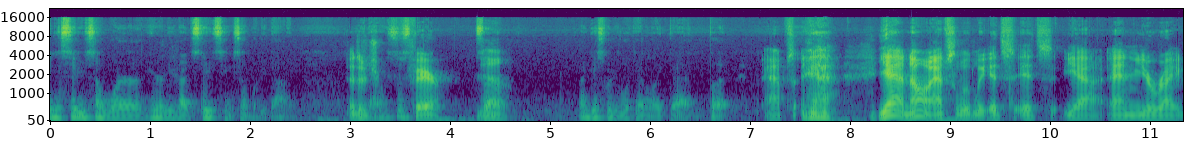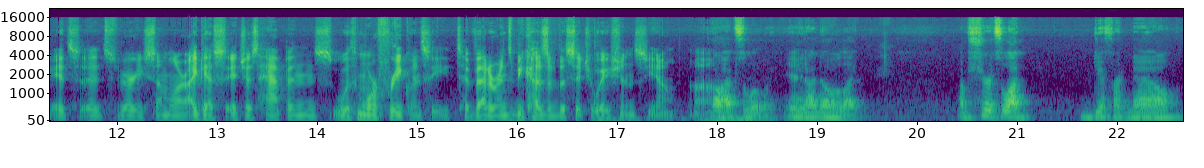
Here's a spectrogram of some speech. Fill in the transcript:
in a city somewhere here in the United States seeing somebody die. It's, it's just, fair. So, yeah. I guess when you look at it like that, but absolutely, yeah, yeah, no, absolutely. It's it's yeah, and you're right. It's it's very similar. I guess it just happens with more frequency to veterans because of the situations, you know. Uh, oh, absolutely. Yeah. I mean, I know, like, I'm sure it's a lot different now.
